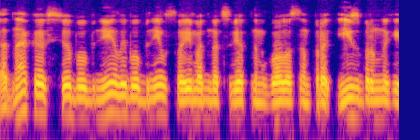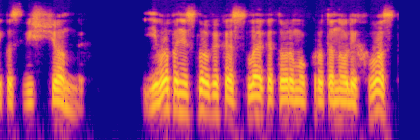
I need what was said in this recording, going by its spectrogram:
однако все бубнил и бубнил своим одноцветным голосом про избранных и посвященных. Его понесло, как осла, которому крутанули хвост,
